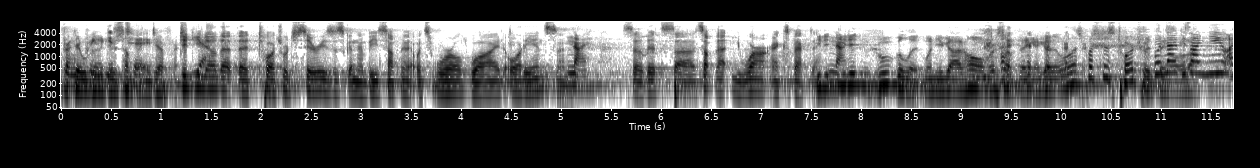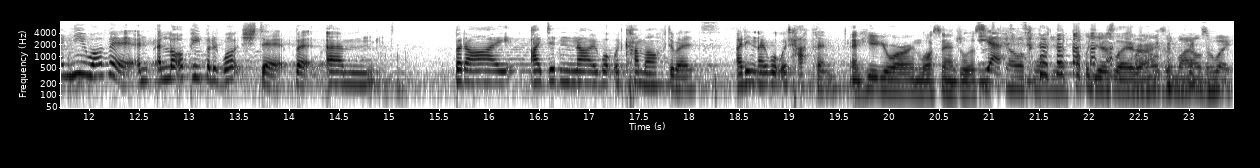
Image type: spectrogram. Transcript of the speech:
from They the were gonna do previous something two. different. Did you Yeah. know that the Torchwood series is going to be something that was worldwide audience? And No. So that's uh, something that you weren't expecting. You, didn't, No. you didn't Google it when you got home or something. and go, well, let's what's this Torchwood Well, thing no, because I knew I knew of it, and a lot of people had watched it, but um, but I I didn't know what would come afterwards. I didn't know what would happen. And here you are in Los Angeles. Yes. California, A couple years later. miles and miles away.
